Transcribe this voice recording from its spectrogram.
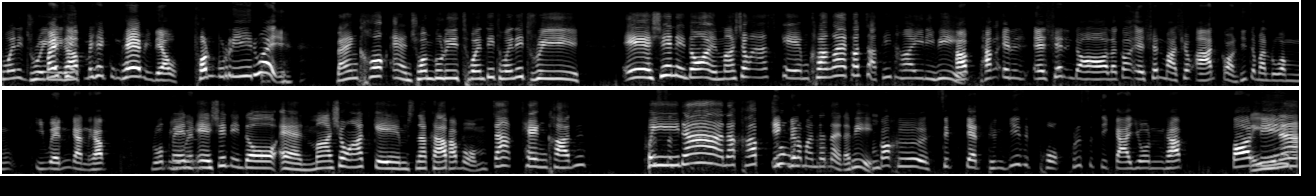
2023ไม่คใช่รับ ไม่ใช่กรุงเทพอย่างเดียวชนบุรีด้วย Bangkok and ชลบุรี 2023 Asian Indoor and Martial Arts Game ครั้งแรกก็จัดที่ไทยดิพี่ ครับ ทั้ง Asian Indoor แล้วก็ Asian Martial Art ก่อนที่จะมารวมอีเวนต์กันครับรวมอีเป็นเวนต์ Asian Indoor and Martial Arts Games นะครับครับผมจะแข่งขันปีหน้านะครับอีกช่วงหนึ่งประมาณเดือนไหนนะพี่ ก็คือ 17ถึง26 พฤศจิกายนครับ ตอนปีนี้หน้า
